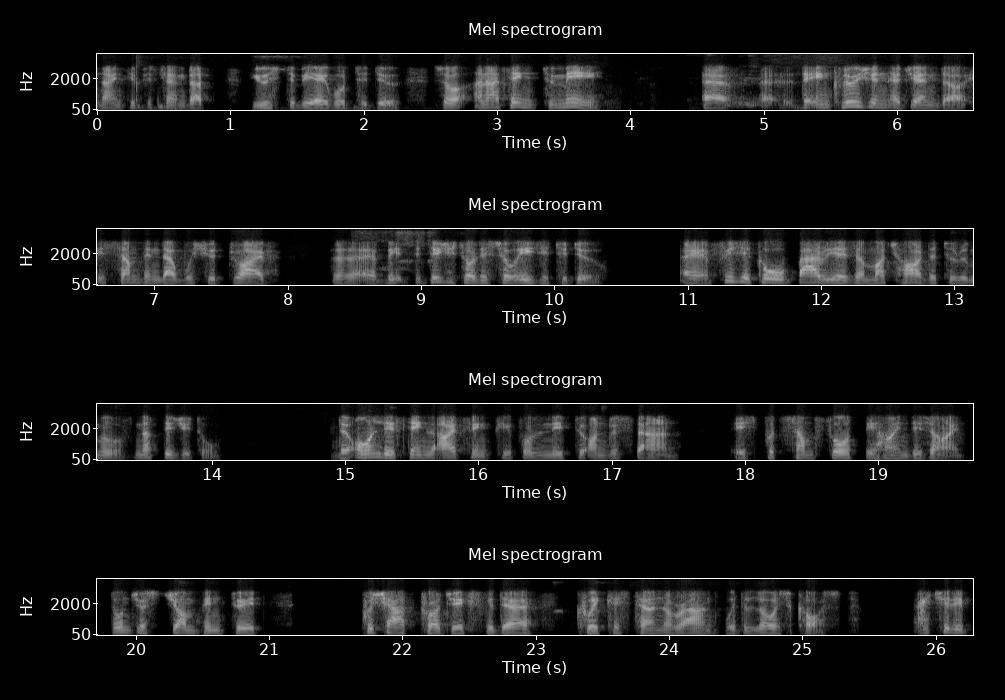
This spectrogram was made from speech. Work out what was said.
90% that used to be able to do. So, and I think to me, uh, uh, the inclusion agenda is something that we should drive. Uh, digital is so easy to do. Uh, physical barriers are much harder to remove, not digital. The only thing I think people need to understand is put some thought behind design. Don't just jump into it, push out projects with the quickest turnaround with the lowest cost. Actually,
